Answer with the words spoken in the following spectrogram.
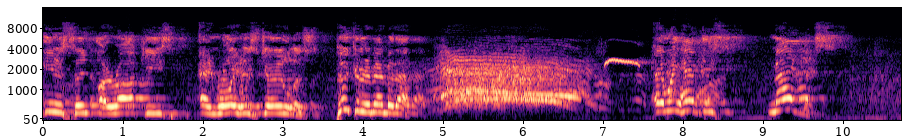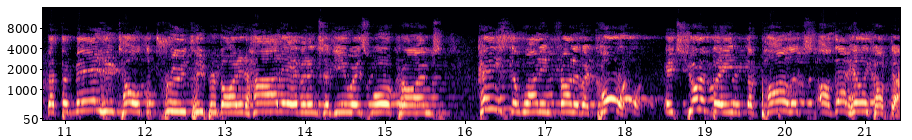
innocent Iraqis and Reuters journalists? Who can remember that? And we have this madness that the man who told the truth, who provided hard evidence of US war crimes, he's the one in front of a court. It should have been the pilots of that helicopter.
